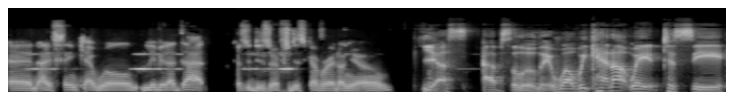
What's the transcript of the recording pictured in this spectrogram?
and I think I will leave it at that because you deserve to discover it on your own. Yes, absolutely. Well, we cannot wait to see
